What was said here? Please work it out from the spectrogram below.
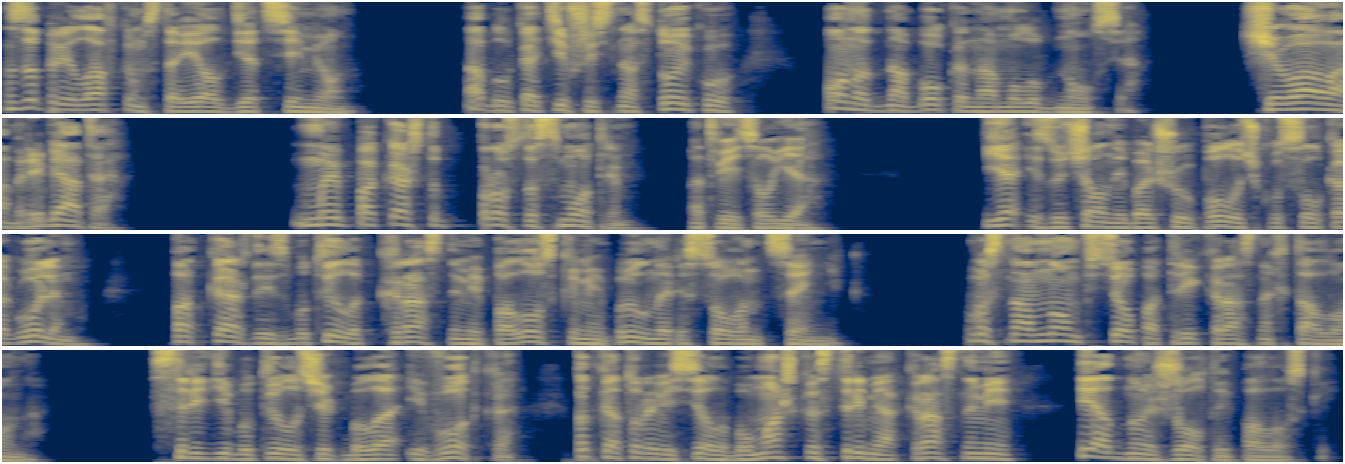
За прилавком стоял дед Семен. Облокотившись на стойку, он однобоко нам улыбнулся. «Чего вам, ребята?» «Мы пока что просто смотрим», — ответил я. Я изучал небольшую полочку с алкоголем. Под каждой из бутылок красными полосками был нарисован ценник. В основном все по три красных талона. Среди бутылочек была и водка, под которой висела бумажка с тремя красными и одной желтой полоской.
